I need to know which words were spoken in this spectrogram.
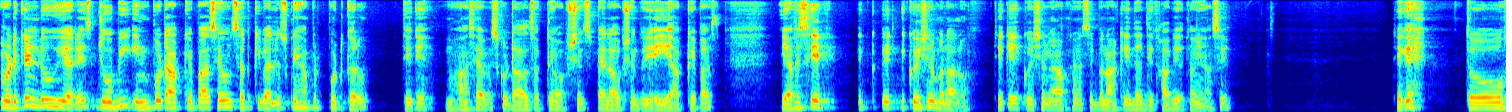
what can do here is जो भी इनपुट आपके पास है उन सब की वैल्यूज़ को यहाँ पर पुट करो ठीक है? वहाँ से आप इसको डाल सकते हैं ऑप्शन पहला ऑप्शन तो यही है आपके पास। या फिर इसकी एक, इक्वेशन बना लो ठीक है? इक्वेशन मैं आपको यहाँ से बना के इधर दिखा भी देता हूँ यहाँ से ठीक है? तो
